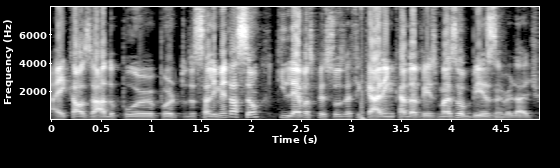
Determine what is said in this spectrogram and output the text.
aí causado por, por toda essa alimentação que leva as pessoas a ficarem cada vez mais obesas, na verdade.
